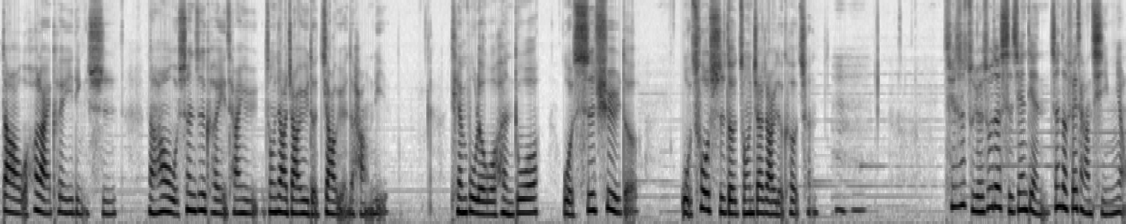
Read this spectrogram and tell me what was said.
到我后来可以领诗。然后我甚至可以参与宗教教育的教员的行列，填补了我很多我失去的、我错失的宗教教育的课程。嗯哼，其实主耶稣的时间点真的非常奇妙，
